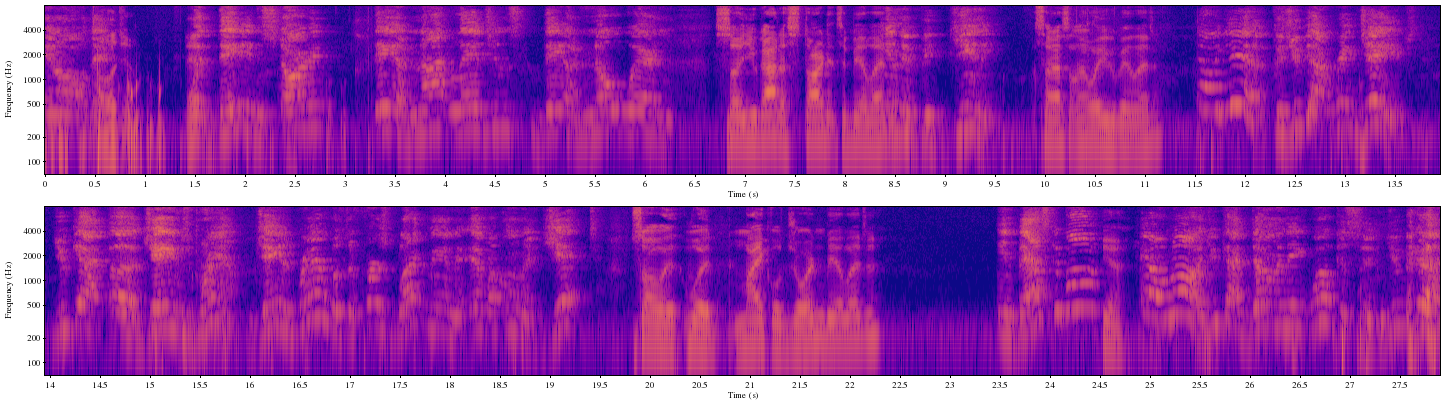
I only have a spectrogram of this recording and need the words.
and all that. Told you. Yep. But they didn't start it. They are not legends. They are nowhere So you got to start it to be a legend in the beginning. So that's the only way you can be a legend. Hell yeah, because you got Rick James. You got uh, James Brown. James Brown was the first black man to ever own a jet. So it, would Michael Jordan be a legend? In basketball? Yeah. Hell no. You got Dominique Wilkinson. You got.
